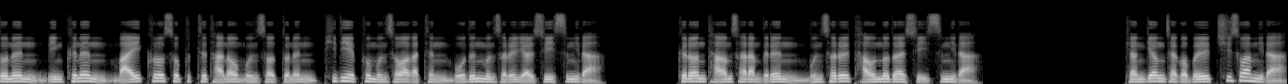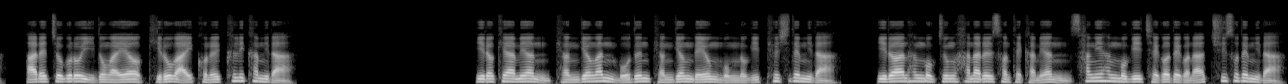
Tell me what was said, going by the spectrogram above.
또는 링크는 마이크로소프트 단어 문서 또는 PDF 문서와 같은 모든 문서를 열 수 있습니다. 그런 다음 사람들은 문서를 다운로드할 수 있습니다. 변경 작업을 취소합니다. 아래쪽으로 이동하여 기록 아이콘을 클릭합니다. 이렇게 하면 변경한 모든 변경 내용 목록이 표시됩니다. 이러한 항목 중 하나를 선택하면 상위 항목이 제거되거나 취소됩니다.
